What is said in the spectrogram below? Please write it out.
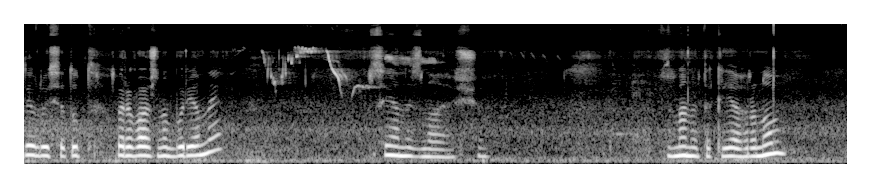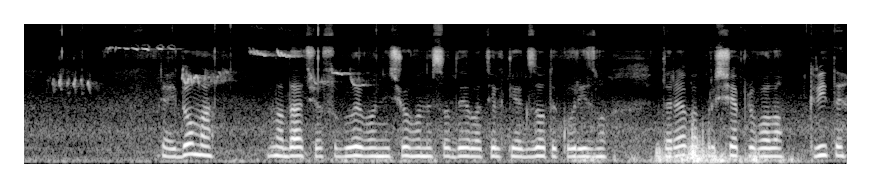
Дивлюся, тут переважно бур'яни. Це я не знаю що. З мене такий агроном. Я й вдома на дачі особливо нічого не садила, тільки екзотику різну. Дерева прищеплювала, квіти.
